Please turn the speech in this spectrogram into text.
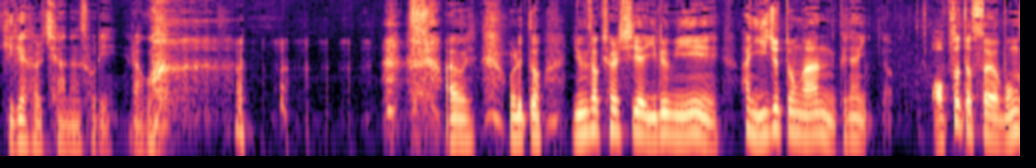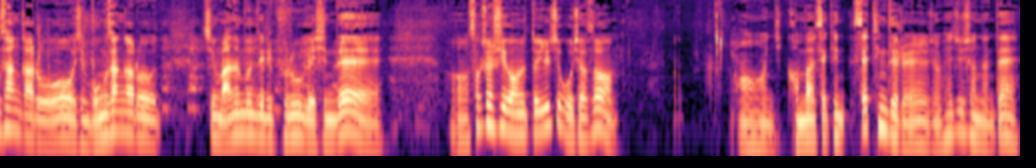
기계 설치하는 소리라고. 아유, 우리 또 윤석철 씨의 이름이 한 2주 동안 그냥 없어졌어요. 몽상가로. 지금 몽상가로 지금 많은 분들이 부르고 계신데, 어, 석철 씨가 오늘 또 일찍 오셔서, 어, 건반 세팅, 세팅들을 좀 해주셨는데,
